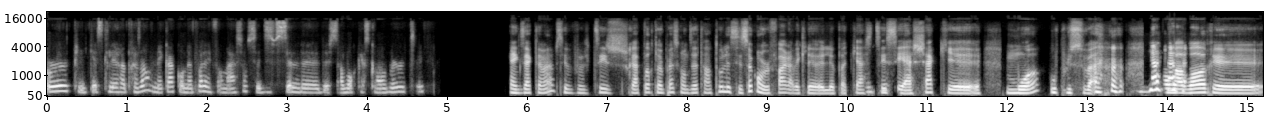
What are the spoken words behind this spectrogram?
eux, puis qu'est-ce qui les représente. Mais quand on n'a pas l'information, c'est difficile de, savoir qu'est-ce qu'on veut. Exactement. je rapporte un peu à ce qu'on disait tantôt. C'est ça qu'on veut faire avec le, podcast. Mm-hmm. C'est à chaque mois ou plus souvent, on va avoir. des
